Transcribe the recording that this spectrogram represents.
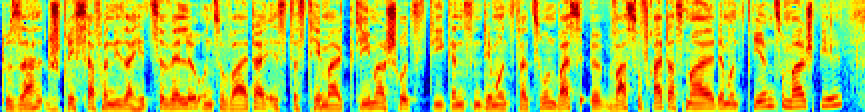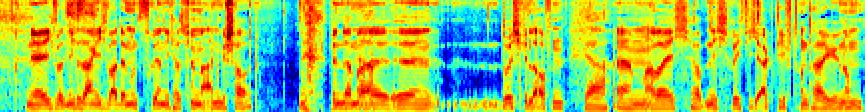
Du, sag, du sprichst ja von dieser Hitzewelle und so weiter. Ist das Thema Klimaschutz, die ganzen Demonstrationen? Weißt, äh, warst du freitags mal demonstrieren zum Beispiel? Nee, ich würde nicht sagen, ich war demonstrieren. Ich habe es mir mal angeschaut. Ich bin da mal ja. äh, durchgelaufen. Ja. Ähm, aber ich habe nicht richtig aktiv dran teilgenommen.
